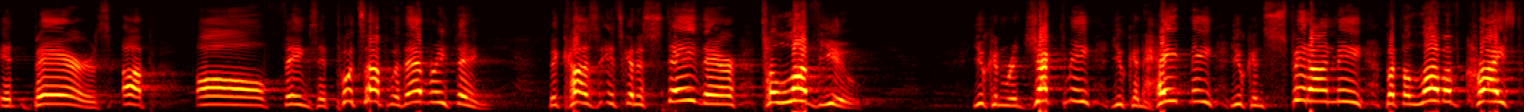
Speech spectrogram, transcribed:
It bears up all things, it puts up with everything because it's going to stay there to love you. You can reject me, you can hate me, you can spit on me, but the love of Christ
